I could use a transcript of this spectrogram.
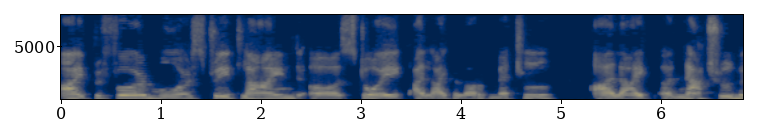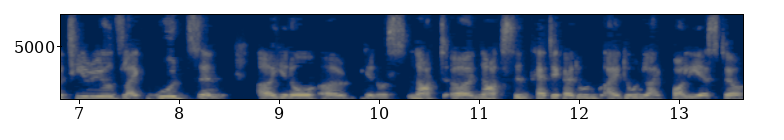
I prefer more straight lined uh, stoic. I like a lot of metal I like uh, natural materials like woods and uh, you know uh, you know not uh, not synthetic. I don't I don't like polyester.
